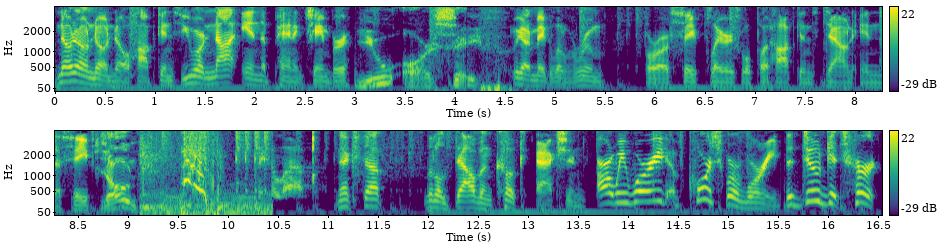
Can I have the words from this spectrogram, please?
No, no, no, no, Hopkins. You are not in the panic chamber. You are safe. We got to make a little room for our safe players. We'll put Hopkins down in the safe Zone. Next up, little Dalvin Cook action. Are we worried? Of course we're worried. The dude gets hurt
